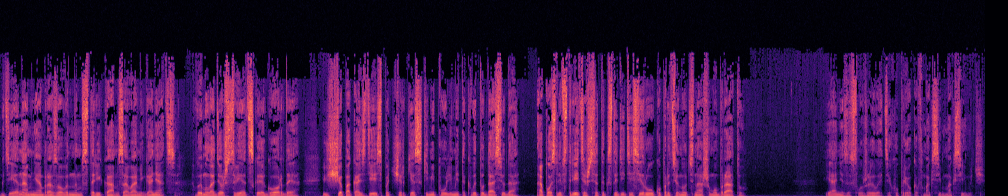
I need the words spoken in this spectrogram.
Где нам, необразованным старикам, за вами гоняться? Вы молодежь светская, гордая. Еще пока здесь под черкесскими пулями, так вы туда-сюда. А после встретишься, так стыдитесь и руку протянуть нашему брату». Я не заслужил этих упреков, Максим Максимыч.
